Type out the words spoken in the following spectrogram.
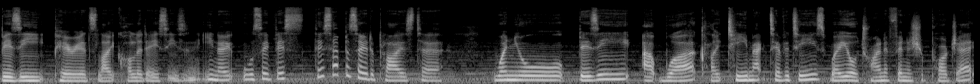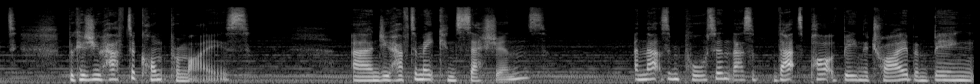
busy periods like holiday season. You know, also this this episode applies to when you're busy at work, like team activities where you're trying to finish a project, because you have to compromise and you have to make concessions. And that's important. That's that's part of being the tribe and being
